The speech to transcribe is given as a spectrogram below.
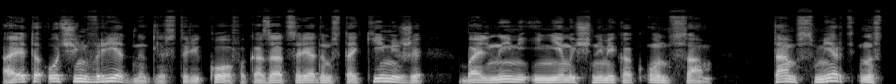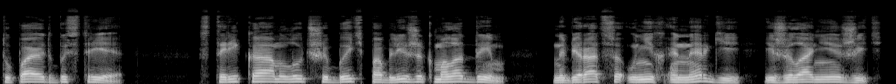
А это очень вредно для стариков, оказаться рядом с такими же больными и немощными, как он сам. Там смерть наступает быстрее. Старикам лучше быть поближе к молодым, набираться у них энергии и желания жить.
